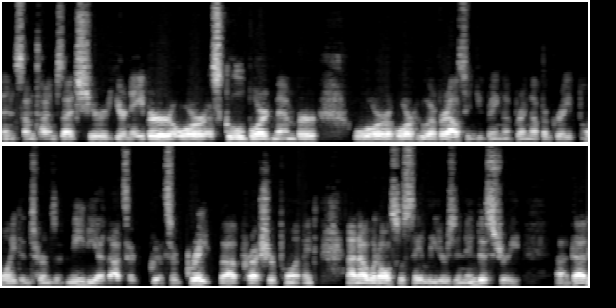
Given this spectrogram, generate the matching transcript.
and sometimes that's your your neighbor or a school board member or or whoever else. And you bring up bring up a great point in terms of media. That's a that's a great uh, pressure point. And I would also say leaders in industry uh, that,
